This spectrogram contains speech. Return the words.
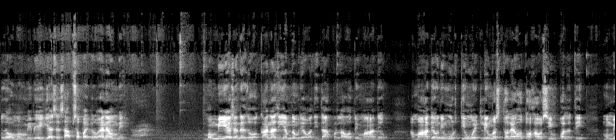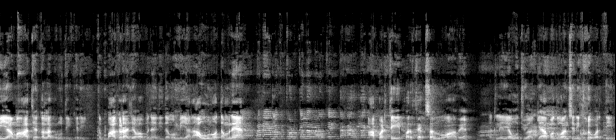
તો જો મમ્મી બે ગયા છે સાફ સફાઈ કરવા. એને મમ્મી મમ્મી? મમ્મીએ છે ને જો કાનાજી એમને રહેવા દીધા પણ લાવો તો મહાદેવ. આ મહાદેવની મૂર્તિ હું એટલી મસ્ત લાવ્યો તો હાવ સિમ્પલ હતી. મમ્મીએ આમાં હાથે કલાકૃતિ કરી તો બાઘડા જેવા બનાવી દીધા. મમ્મી યાર આવું નો તમને એમાં આપણથી પરફેક્શન નો આવે. એટલે એવું થયું. આ ક્યાં ભગવાન છે ની કોઈ વર્તી ન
